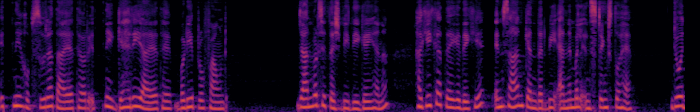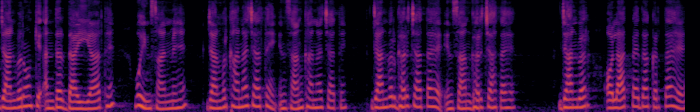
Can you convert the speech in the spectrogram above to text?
اتنی خوبصورت آیت ہے اور اتنی گہری آیت ہے، بڑی پروفاؤنڈ جانور سے تشبیح دی گئی ہے نا؟ حقیقت ہے یہ دیکھیے، انسان کے اندر بھی اینیمل انسٹنگس تو ہیں۔ جو جانوروں کے اندر دائیات ہیں، وہ انسان میں ہیں۔ جانور کھانا چاہتے ہیں، انسان کھانا چاہتے ہیں۔ جانور گھر چاہتا ہے، انسان گھر چاہتا ہے۔ جانور اولاد پیدا کرتا ہے،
